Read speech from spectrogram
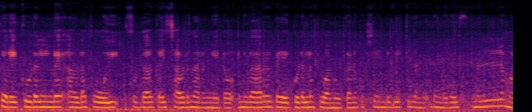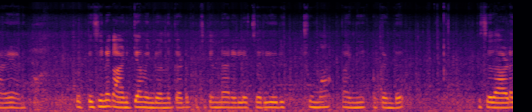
പെരേക്കൂടലിന്റെ അവിടെ പോയി ഫുഡൊക്കെ കഴിച്ച് അവിടെ നിന്ന് ഇറങ്ങിയിട്ടോ ഇനി വേറൊരു പെരേക്കൂടലിന് പോകാൻ നോക്കുകയാണ് പക്ഷേ എന്റെ വീട്ടിൽ കണ്ടു ഇതുണ്ട് നല്ല മഴയാണ്. ഉപ്പച്ചിനെ കാണിക്കാൻ വേണ്ടി വന്ന് കേട്ടോ ഉപ്പച്ചിക്ക് എന്താ അറിയില്ല ചെറിയൊരു ചുമ പനി ഒക്കെ ഉണ്ട്. ഉപ്പച്ചത് അവിടെ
